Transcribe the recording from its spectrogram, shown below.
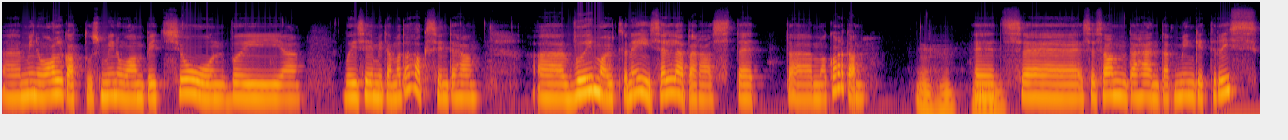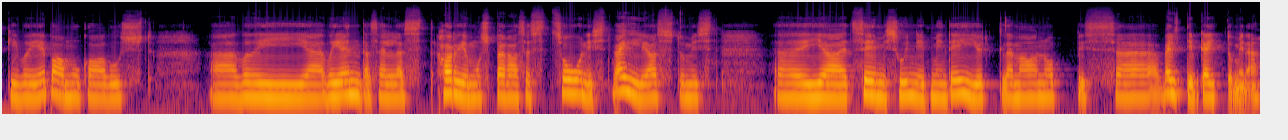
äh, minu algatus, minu ambitsioon või, või see, mida ma tahaksin teha? Äh, või ma ütlen ei sellepärast, et äh, ma kardan mm. -hmm, mm -hmm. et see, see samm tähendab mingit riski või ebamugavust äh, või, või enda sellest harjumuspärasest tsoonist väljaastumist. ja et see, mis sunnib mind ei ütlema, on hoopis vältiv käitumine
